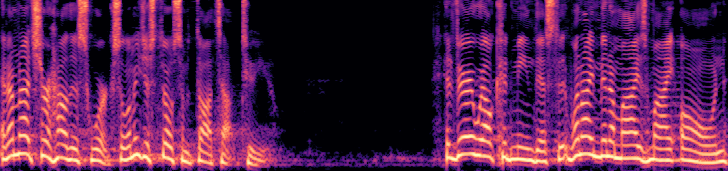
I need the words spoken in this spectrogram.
And I'm not sure how this works, so let me just throw some thoughts out to you. It very well could mean this that when I minimize my own,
